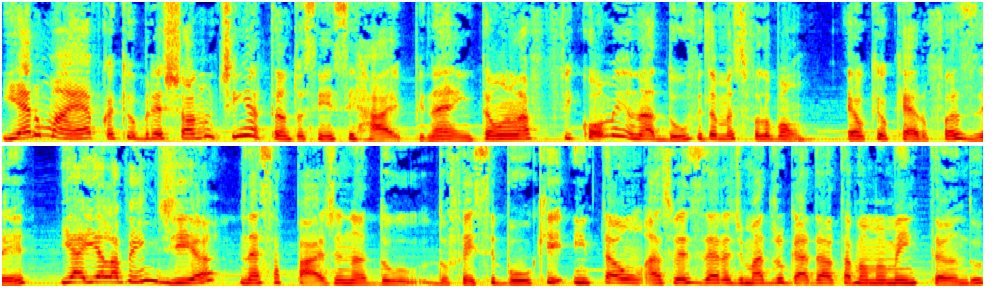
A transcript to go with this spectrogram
E era uma época que o brechó não tinha tanto assim esse hype, né? Então ela ficou meio na dúvida, mas falou: bom, é o que eu quero fazer. E aí ela vendia nessa página do, do Facebook. Então, às vezes era de madrugada, ela estava amamentando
